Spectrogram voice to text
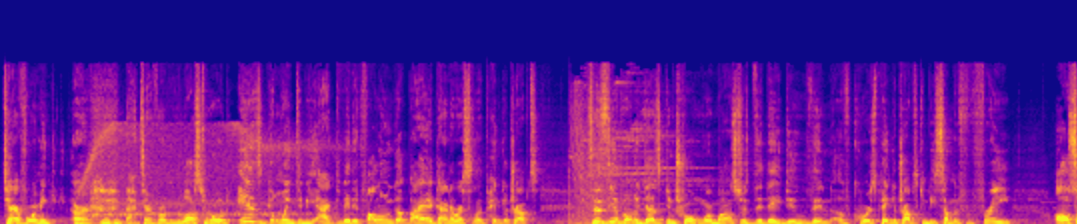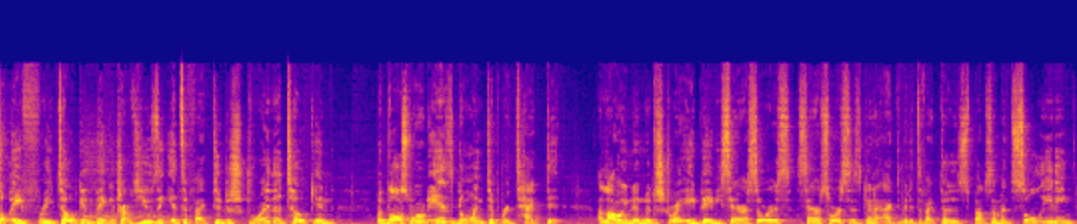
Terraforming, or not Terraforming, Lost World is going to be activated, following up by a Dino Wrestler Pankratops. Since the opponent does control more monsters than they do, then of course Pankratops can be summoned for free. Also a free token, Pankratops using its effect to destroy the token, but Lost World is going to protect it, allowing them to destroy a Babycerasaurus. Sarasaurus is going to activate its effect to spell summon Soul Eating,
